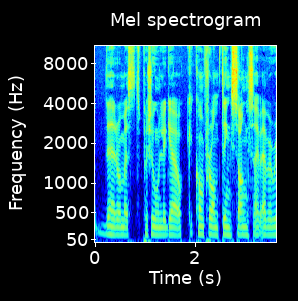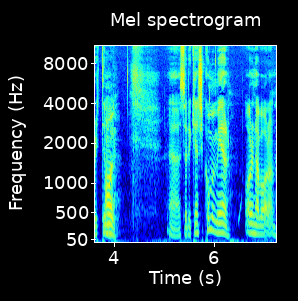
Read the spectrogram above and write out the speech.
det är de mest personliga och confronting songs I've ever written. Oj, Eh, så det kanske kommer mer av den här varan.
